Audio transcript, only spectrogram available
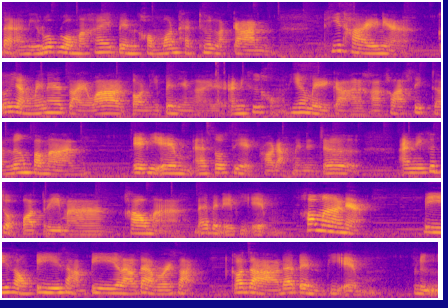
แต่อันนี้รวบรวมมาให้เป็น common pattern ละกัน ที่ไทยเนี่ยก็ยังไม่แน่ใจว่าตอนนี้เป็นยังไงเนี่ยอันนี้คือของที่อเมริกานะคะ คลาสสิกจะเริ่มประมาณ APM Associate Product Manager อันนี้คือจบปตรีมาเข้ามาได้เป็น APM เข้ามาเนี่ยปี 2 ปี 3 ปีแล้วแต่บริษัทก็จะได้เป็น PM หรือ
